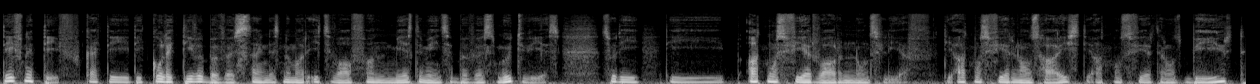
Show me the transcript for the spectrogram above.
Definitief. Kyk die die kollektiewe bewussyn is nou maar iets waarvan meeste mense bewus moet wees. So die die atmosfeer waarin ons leef, die atmosfeer in ons huis, die atmosfeer in ons buurt,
